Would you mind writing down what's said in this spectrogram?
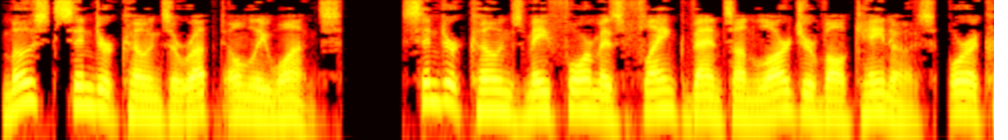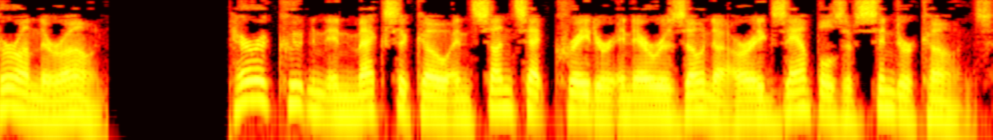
Most cinder cones erupt only once. Cinder cones may form as flank vents on larger volcanoes, or occur on their own. Paricutin in Mexico and Sunset Crater in Arizona are examples of cinder cones.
